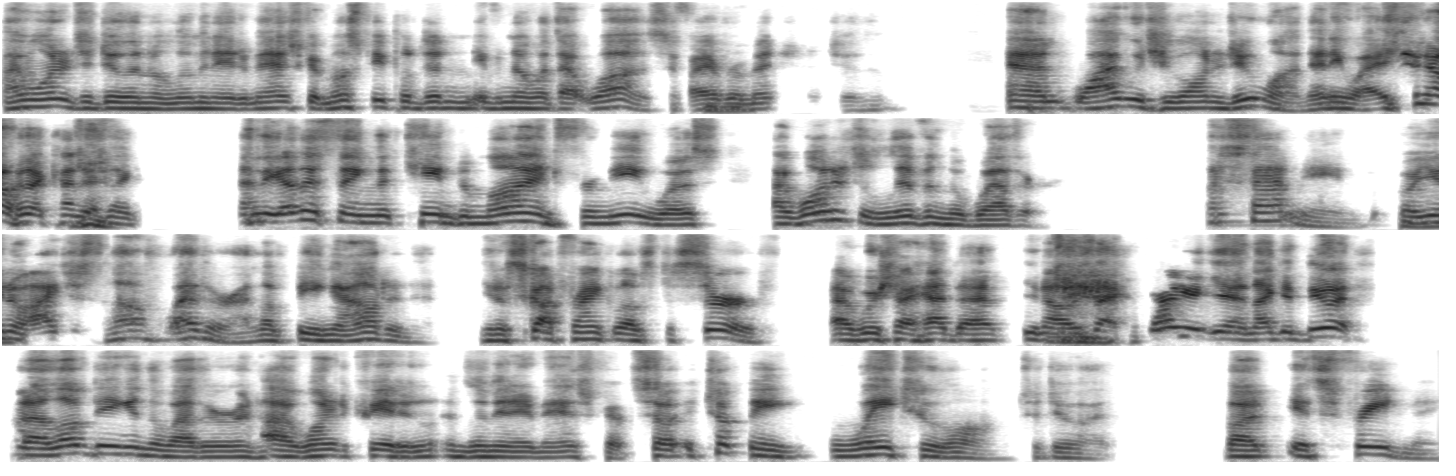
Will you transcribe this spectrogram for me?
I wanted to do an illuminated manuscript. Most people didn't even know what that was if I ever Mhm. mentioned it to them. And why would you want to do one anyway? You know, that kind of thing. And the other thing that came to mind for me was I wanted to live in the weather. What does that mean? Well, you Mhm. know, I just love weather. I love being out in it. You know, Scott Frank loves to surf. I wish I had that. You know, I was that young again. I could do it. But I love being in the weather and I wanted to create an illuminated manuscript. So it took me way too long to do it, but it's freed me.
